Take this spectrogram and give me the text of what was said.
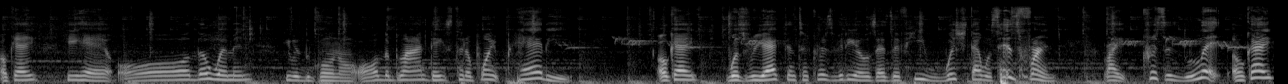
Okay? He had all the women. He was going on all the blind dates to the point Patty, okay, was reacting to Chris videos as if he wished that was his friend. Like, Chris is lit, okay?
